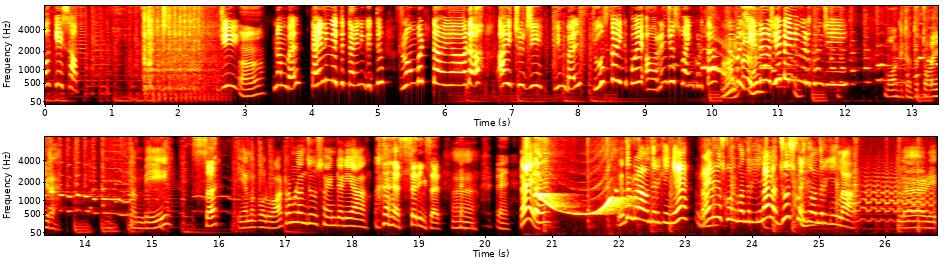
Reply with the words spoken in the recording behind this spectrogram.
ஓகே சாப். ஜி ஆ. நம்பல் டைனிங் எத்து டைனிங் எத்து ரொம்ப டயர்டா ஆயிச்சு ஜி. நிம்பல் ஜூஸ் கடைக்கு போய் ஆரஞ்சு ஜூஸ் வாங்கி கொடுத்தா நம்பல் எனர்ஜியா டைனிங் எடுக்கும் ஜி. வாங்கிட்டு வந்து தொலைகிறேன். தம்பி சார்? எனக்கு ஒரு வாட்டர்மெலன் ஜூஸ் வாங்கிட்டடியா? சரிங்க சார். டேய்! எதுக்குடா வந்திருக்கீங்க? டிரைவிங் ஸ்கூலுக்கு வந்திருக்கீங்களா? இல்லை ஜூஸ் குடிக்க வந்திருக்கீங்களா? Lady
